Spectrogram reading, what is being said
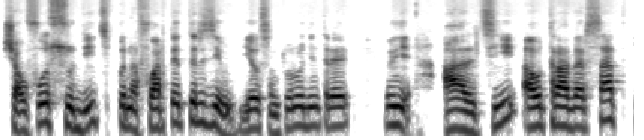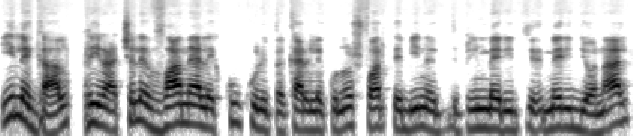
și au fost sudiți până foarte târziu. Eu sunt unul dintre ei. Alții au traversat ilegal prin acele vame ale cucului pe care le cunoști foarte bine prin meridional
